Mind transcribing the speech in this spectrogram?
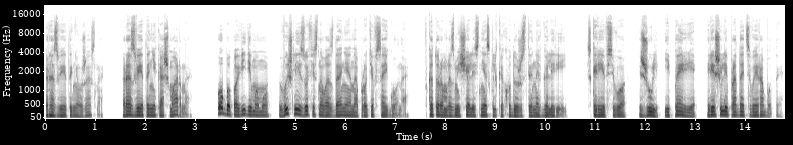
«Разве это не ужасно? Разве это не кошмарно?» Оба, по-видимому, вышли из офисного здания напротив Сайгона, в котором размещались несколько художественных галерей. Скорее всего, Жуль и Перри решили продать свои работы.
